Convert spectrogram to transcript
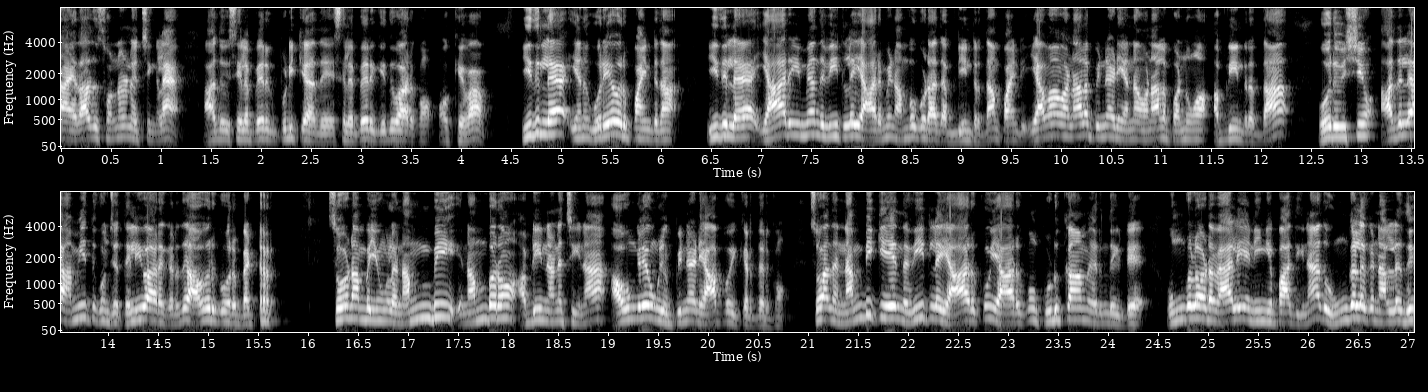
நான் ஏதாவது சொன்னேன்னு வச்சுங்களேன் அது சில பேருக்கு பிடிக்காது சில பேருக்கு இதுவா இருக்கும். ஓகேவா இதுல எனக்கு ஒரே ஒரு பாயிண்ட் தான். இதில் யாரையுமே அந்த வீட்டில் யாருமே நம்பக்கூடாது அப்படின்றது தான் பாயிண்ட் எவன் வேணாலும் பின்னாடி என்ன வேணாலும் பண்ணுவான் அப்படின்றது தான் ஒரு விஷயம். அதில் அமித் கொஞ்சம் தெளிவாக இருக்கிறது அவருக்கு ஒரு பெட்டர் ஸோ நம்ம இவங்களை நம்பி நம்புகிறோம் அப்படின்னு நினச்சிங்கன்னா அவங்களே உங்களுக்கு பின்னாடி ஆப்பு வைக்கிறது இருக்கும். ஸோ அந்த நம்பிக்கையை இந்த வீட்டில் யாருக்கும் யாருக்கும் கொடுக்காம இருந்துக்கிட்டு உங்களோட வேலையை நீங்கள் பார்த்தீங்கன்னா அது உங்களுக்கு நல்லது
